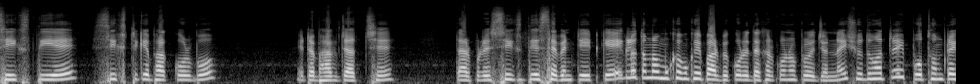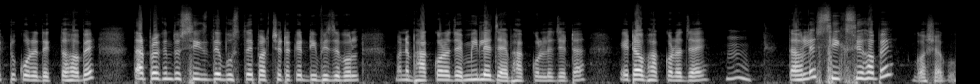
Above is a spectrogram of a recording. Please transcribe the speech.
সিক্স দিয়ে সিক্সটিকে ভাগ করব, এটা ভাগ যাচ্ছে তারপরে সিক্স দিয়ে সেভেন্টি এইটকে এগুলো তোমরা মুখে মুখেই পারবে, করে দেখার কোনো প্রয়োজন নাই। শুধুমাত্র এই প্রথমটা একটু করে দেখতে হবে। তারপরে কিন্তু সিক্স দিয়ে বুঝতেই পারছ এটাকে ডিভিজেবল মানে ভাগ করা যায়, মিলে যায় ভাগ করলে যেটা, এটাও ভাগ করা যায়। হুম, তাহলে সিক্সই হবে গসাগু।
